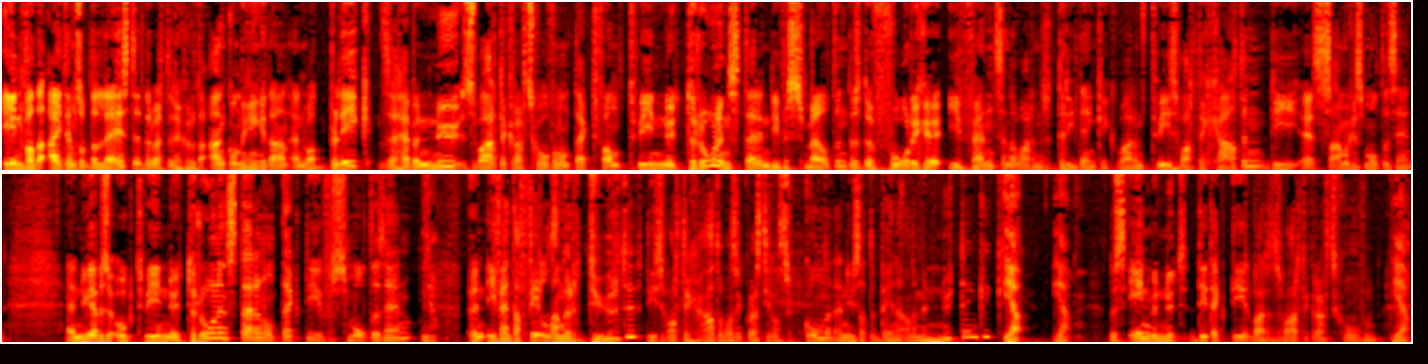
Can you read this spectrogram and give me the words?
een van de items op de lijst. Hè. Er werd dus een grote aankondiging gedaan. En wat bleek? Ze hebben nu zwaartekrachtsgolven ontdekt van twee neutronensterren die versmelten. Dus de vorige events, en dat waren er drie, denk ik, waren twee zwarte gaten die eh, samengesmolten zijn. En nu hebben ze ook twee neutronensterren ontdekt die versmolten zijn. Ja. Een event dat veel langer duurde. Die zwarte gaten was een kwestie van seconden. En nu zat het bijna aan een minuut, denk ik. Ja, ja, Dus één minuut detecteerbare zwaartekrachtsgolven. ja.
